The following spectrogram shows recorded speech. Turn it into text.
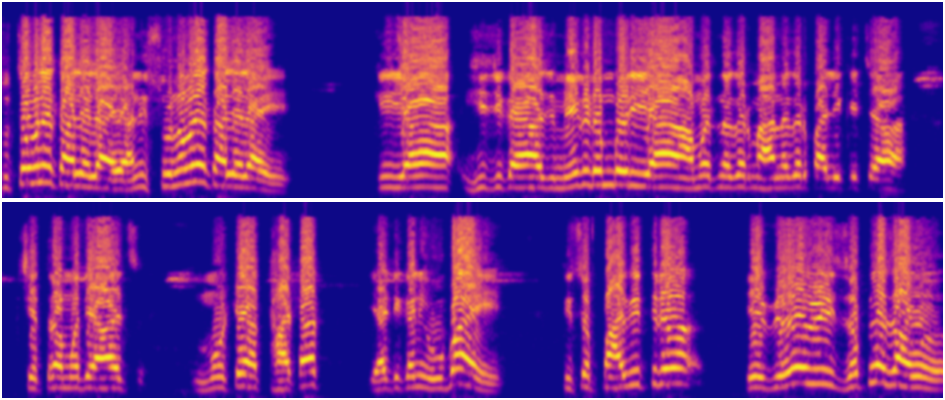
सुचवण्यात आलेलं आहे आणि सुनावण्यात आलेलं आहे की या ही जी काय आज मेघडंबरी या अहमदनगर महानगरपालिकेच्या क्षेत्रामध्ये आज मोठ्या थाटात या ठिकाणी उभा आहे. तिचं पावित्र्य हे वेळोवेळी जपलं जावं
